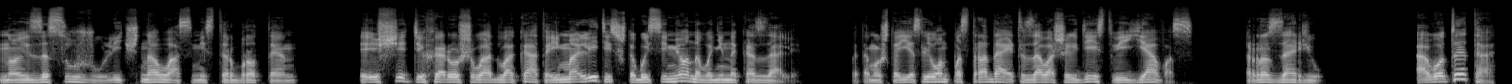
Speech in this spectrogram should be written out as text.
но и засужу лично вас, мистер Бротен. Ищите хорошего адвоката и молитесь, чтобы Семенова не наказали. Потому что если он пострадает из-за ваших действий, я вас разорю. А вот это,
